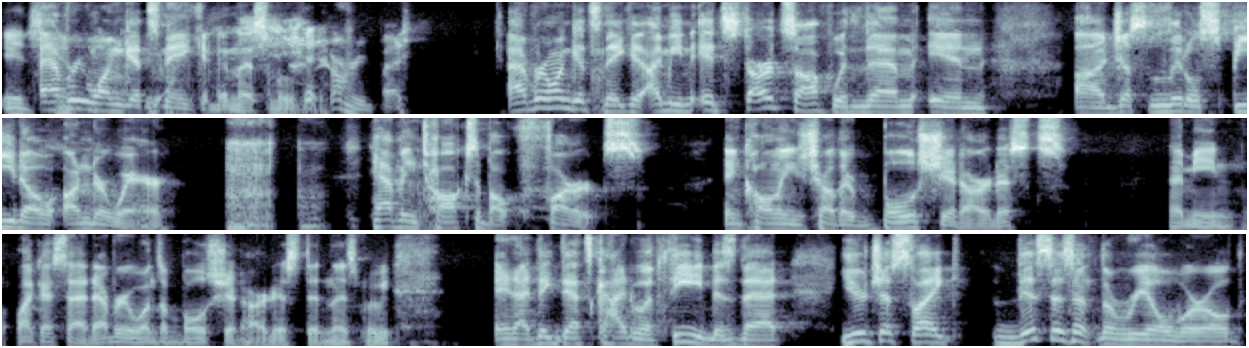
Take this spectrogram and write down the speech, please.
it's everyone gets naked in this movie. Everybody. Everyone gets naked. I mean, it starts off with them in uh, just little speedo underwear, having talks about farts and calling each other bullshit artists. I mean, like I said, everyone's a bullshit artist in this movie. And I think that's kind of a theme is that you're just like, this isn't the real world.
